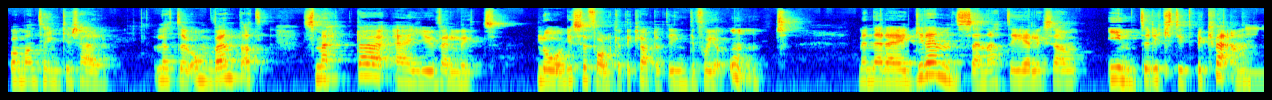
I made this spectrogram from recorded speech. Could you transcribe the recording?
om man tänker så här, lite omvänt, att smärta är ju väldigt logiskt för folk att det är klart att det inte får göra ont. Men när det är gränsen, att det är liksom inte riktigt bekvämt. Mm.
